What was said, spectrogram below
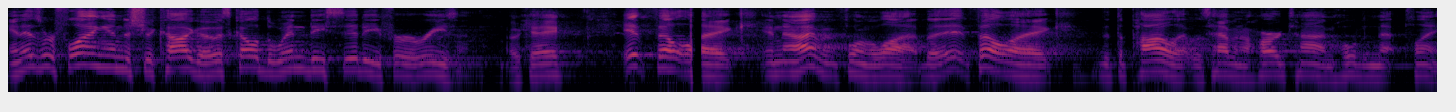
And as we're flying into Chicago, it's called the Windy City for a reason, okay? It felt like, and I haven't flown a lot, but it felt like that the pilot was having a hard time holding that plane,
